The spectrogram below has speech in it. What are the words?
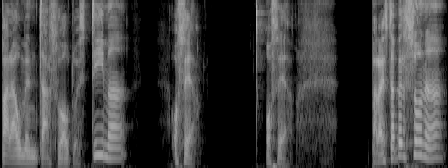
para aumentar su autoestima. O sea, o sea, para esta persona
